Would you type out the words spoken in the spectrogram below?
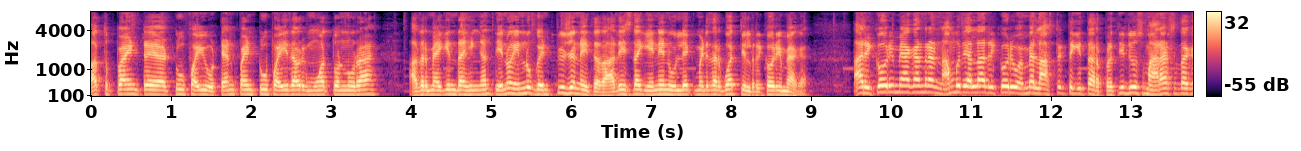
ಹತ್ತು point two five, ten point two five ಅವ್ರಿಗೆ ಮೂವತ್ತೊಂದು ಅದ್ರ ಮ್ಯಾಗಿಂದ ಹಿಂಗಂತ ಏನೋ ಇನ್ನೂ ಕನ್ಫ್ಯೂಷನ್ ಐತದ ಆದೇಶದಾಗ ಏನೇನು ಉಲ್ಲೇಖ ಮಾಡಿದಾರೆ ಗೊತ್ತಿಲ್ಲ ರಿಕವರಿ ಮ್ಯಾಗ. ಆ ರಿಕವರಿ ಮ್ಯಾಗ ಅಂದ್ರೆ ನಮ್ಮದೆಲ್ಲ ರಿಕವರಿ ಒಮ್ಮೆ ಲಾಸ್ಟಿಗೆ ತೆಗಿತಾರೆ. ಪ್ರತಿ ದಿವಸ ಮಹಾರಾಷ್ಟ್ರದಾಗ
